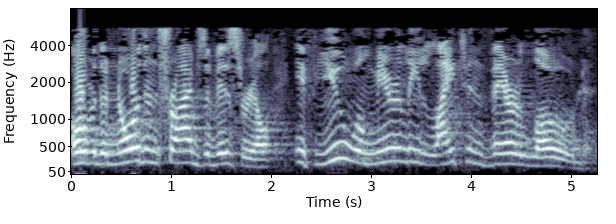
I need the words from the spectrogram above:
over the northern tribes of Israel if you will merely lighten their load.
